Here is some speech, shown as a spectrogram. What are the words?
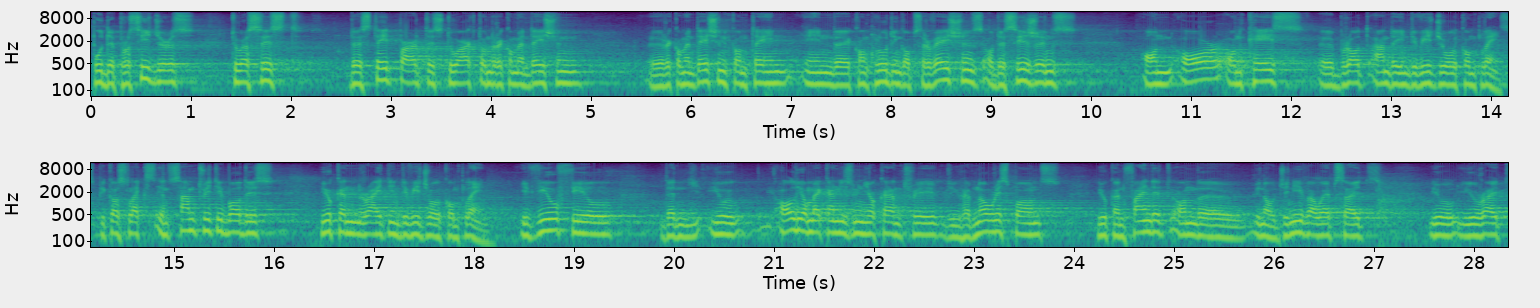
put the procedures to assist the state parties to act on the recommendation, uh, recommendation contained in the concluding observations or decisions on or on case uh, brought under individual complaints. Because like in some treaty bodies, you can write individual complaint. If you feel then you, all your mechanism in your country, you have no response, you can find it on the you know, Geneva website. You, you write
